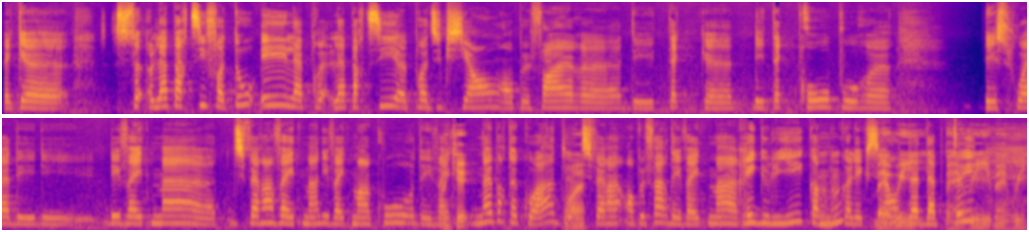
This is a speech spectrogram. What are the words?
Fait que la partie photo et la, pr- la partie euh, production, on peut faire euh, des tech, euh, des tech pro pour euh, des soit des, des, des vêtements, euh, différents vêtements, des vêtements courts, des vêtements, n'importe quoi, de Ouais. différents. On peut faire des vêtements réguliers comme nos collections Ben oui. d'adaptés. Ben oui, ben oui.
